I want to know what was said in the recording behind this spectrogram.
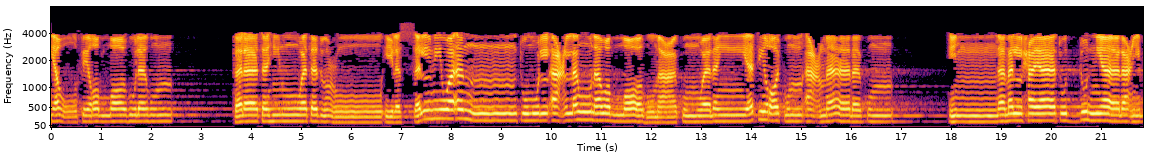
يَغْفِرَ اللَّهُ لَهُمْ. فَلَا تَهِنُوا وَتَدْعُوا إِلَى السَّلْمِ وَأَنْتُمُ الْأَعْلَوْنَ وَاللَّهُ مَعَكُمْ وَلَن يَتِرَكُمْ أَعْمَالَكُمْ. إِنَّمَا الْحَيَاةُ الدُّنْيَا لَعِبٌ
